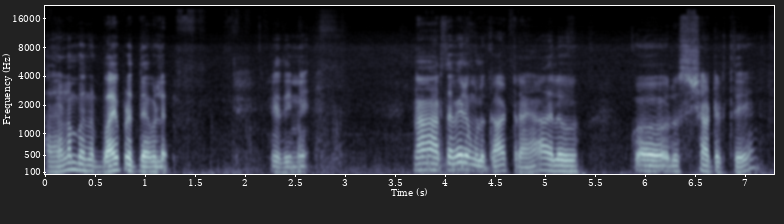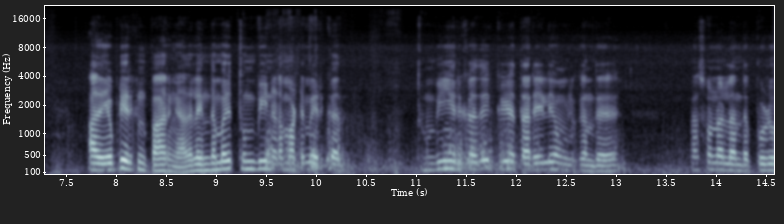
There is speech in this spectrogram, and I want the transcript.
அதனால் நம்ம அந்த பயப்பட தேவையில்ல எதையுமே. நான் அடுத்த வேலை உங்களுக்கு காட்டுறேன். அதில் ஒரு ஷாட் எடுத்து அது எப்படி இருக்குன்னு பாருங்கள் அதில் இந்த மாதிரி தும்பி நடமாட்டமே இருக்காது. தும்பியும் இருக்காது கீழே தரையிலேயே உங்களுக்கு அந்த நான் சொன்னல அந்த புழு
